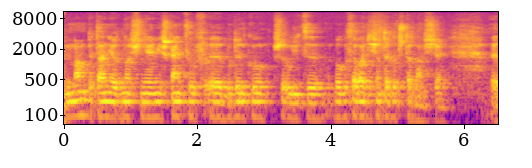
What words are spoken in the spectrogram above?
Mam pytanie odnośnie mieszkańców e, budynku przy ulicy Bogusława 1014. E,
